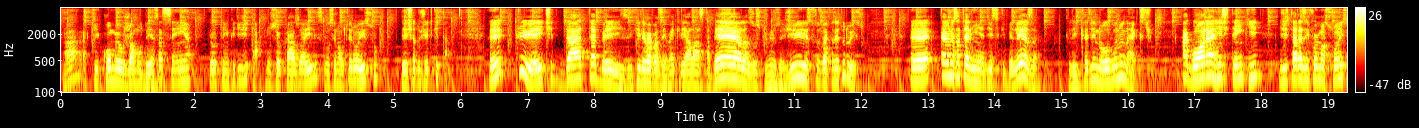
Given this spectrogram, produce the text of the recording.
Tá? Aqui, como eu já mudei essa senha, eu tenho que digitar. No seu caso aí, se você não alterou isso, deixa do jeito que está. E Create Database. O que ele vai fazer? Vai criar lá as tabelas, os primeiros registros, vai fazer tudo isso. É, caiu nessa telinha, disse que beleza? Clica de novo no Next. Agora a gente tem que digitar as informações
